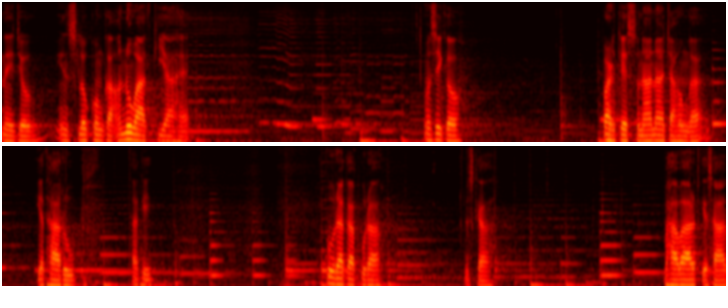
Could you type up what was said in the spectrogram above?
ने जो इन श्लोकों का अनुवाद किया है, उसी को पढ़ के सुनाना चाहूँगा यथारूप, ताकि पूरा का पूरा उसका भावार्थ के साथ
